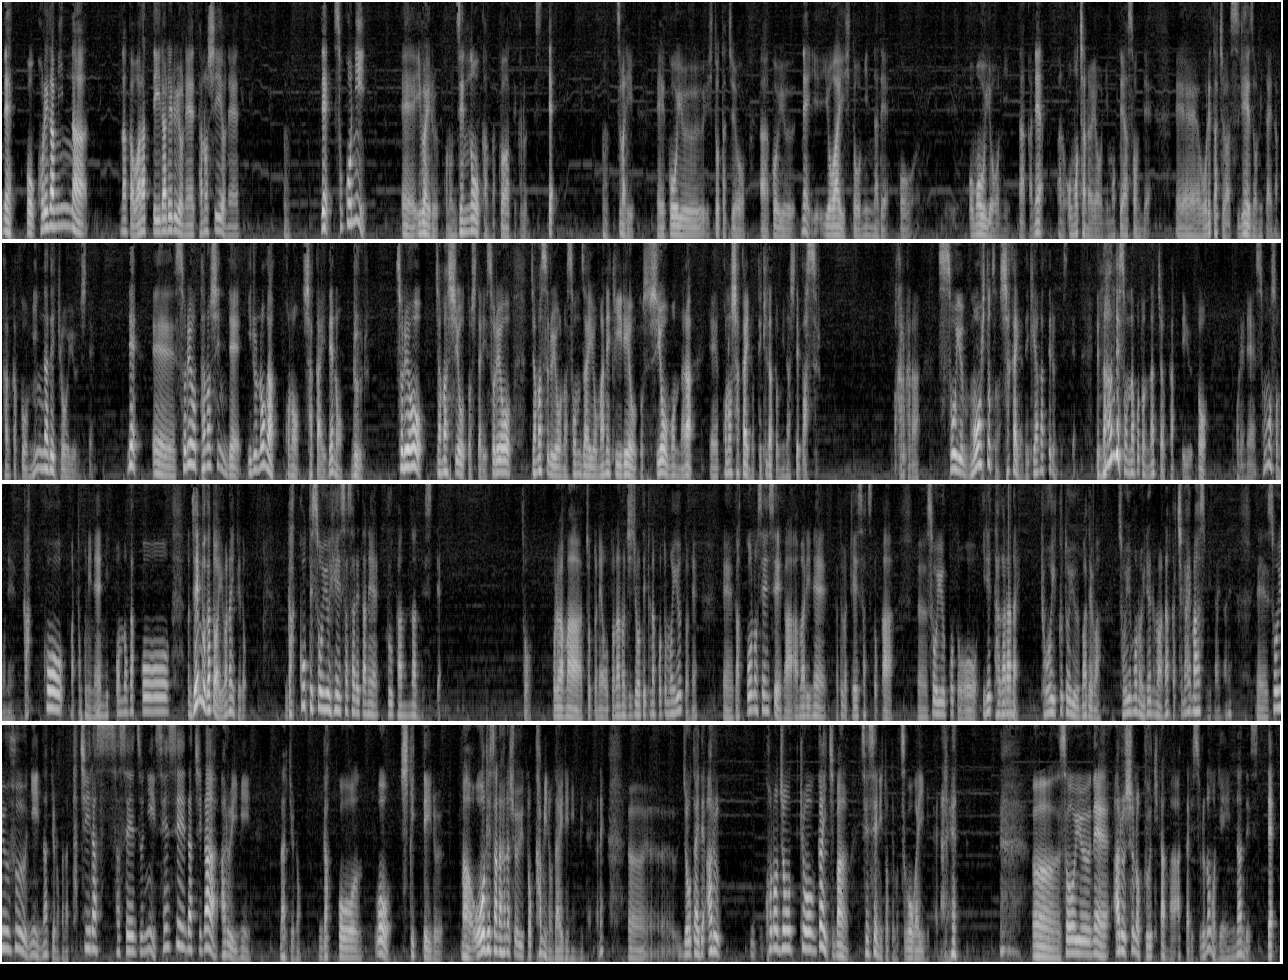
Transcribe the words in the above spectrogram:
ー、ね、こう、これがみんな、なんか笑っていられるよね、楽しいよね。うん。で、そこに、えー、いわゆるこの全能感が加わってくるんですって。うん。つまり、えー、こういう人たちを、あこういうね、弱い人をみんなで、こう、思うように、なんかね、あの、おもちゃのようにもて遊んで、えー、俺たちはすげえぞみたいな感覚をみんなで共有して、で、えー、それを楽しんでいるのがこの社会でのルール。それを邪魔しようとしたり、それを邪魔するような存在を招き入れようとしようもんなら、えー、この社会の敵だとみなして罰する。わかるかな？そういうもう一つの社会が出来上がってるんですって。で、なんでそんなことになっちゃうかっていうと、これね、そもそもね、学校、まあ、特にね、日本の学校、まあ、全部がとは言わないけど、学校ってそういう閉鎖されたね、空間なんですって。そう。これはまあ、ちょっとね、大人の事情的なことも言うとね、えー、学校の先生があまりね、例えば警察とか、うん、そういうことを入れたがらない。教育という場では、そういうものを入れるのはなんか違います、みたいなね。えー、そういうふうに、なんていうのかな、立ち入らさせずに、先生たちがある意味、なんていうの学校を仕切っている。まあ、大げさな話を言うと、神の代理人みたいなね、うん、状態である。この状況が一番先生にとっても都合がいいみたいなね。うん、そういうね、ある種の空気感があったりするのも原因なんですって。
